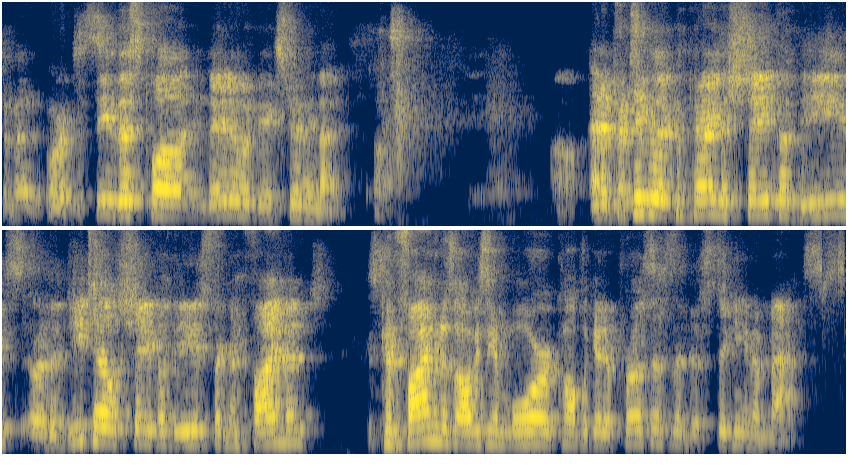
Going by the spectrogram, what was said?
to know, or to see this plot in data would be extremely nice. Um, uh, and in particular, comparing the shape of these or the detailed shape of these for confinement, because confinement is obviously a more complicated process than just sticking in a mass.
